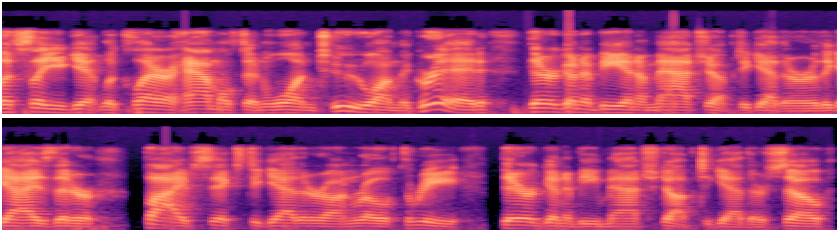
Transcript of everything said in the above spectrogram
let's say you get Leclerc, Hamilton, one, two on the grid, they're going to be in a matchup together. Or the guys that are five, six together on row three, they're going to be matched up together. So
